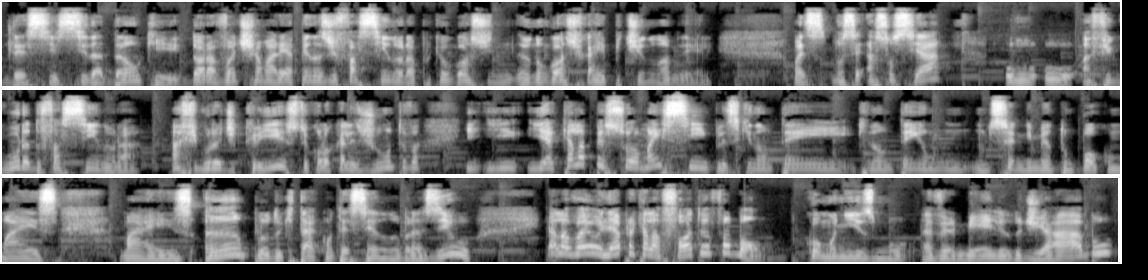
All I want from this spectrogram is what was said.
desse cidadão que doravante chamaria apenas de Facínora, porque eu, gosto de, eu não gosto de ficar repetindo o nome dele. Mas você associar o, o, a figura do Facínora, a figura de Cristo e colocar eles junto e, e, e, aquela pessoa mais simples que não tem que não tem um, um discernimento um pouco mais mais amplo do que está acontecendo no Brasil, ela vai olhar para aquela foto e vai falar bom, comunismo é vermelho do diabo,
